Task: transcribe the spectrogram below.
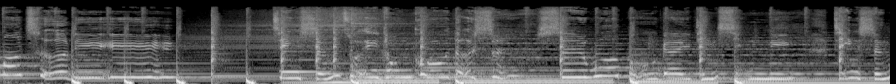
么彻底。今生最痛苦的事，是我不该听信你。今生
